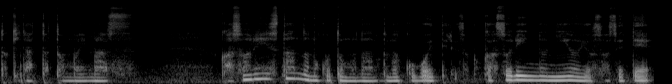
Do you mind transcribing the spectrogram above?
時だったと思います。ガソリンスタンドのこともなんとなく覚えてる。そのガソリンの匂いをさせて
